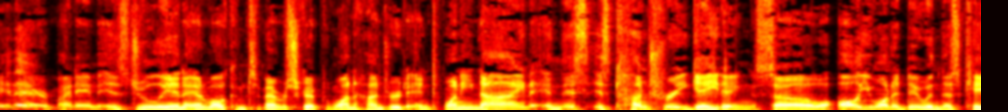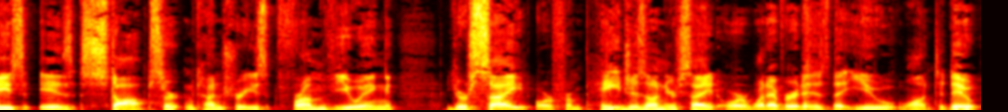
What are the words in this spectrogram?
Hey there, my name is Julian and welcome to MemberScript 129 and this is country gating. So all you want to do in this case is stop certain countries from viewing your site or from pages on your site or whatever it is that you want to do.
